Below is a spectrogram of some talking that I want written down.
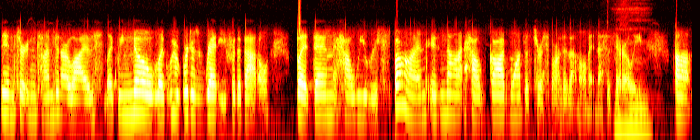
in certain times in our lives, like we know, like we're, we're just ready for the battle. But then how we respond is not how God wants us to respond to that moment necessarily. Mhm. Um,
